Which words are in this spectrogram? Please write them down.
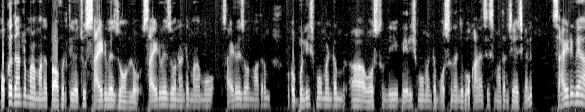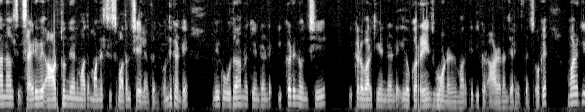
ఒక దాంట్లో మనం అనేది ప్రాఫిట్ తీయొచ్చు సైడ్ వే జోన్లో సైడ్ వే జోన్ అంటే మనము సైడ్ వే జోన్ మాత్రం ఒక బుల్లిష్ మూమెంటం వస్తుంది బేరిష్ మూమెంటం వస్తుంది అని చెప్పి ఒక అనాలిసిస్ మాత్రం చేయొచ్చు కానీ side way analysis side way ఆడుతుంది అని మాత్రం అనాలిసిస్ మాత్రం చేయలేము ఫ్రెండ్స్ ఎందుకంటే మీకు ఉదాహరణకి ఏంటంటే ఇక్కడి నుంచి ఇక్కడ వరకు ఏంటంటే ఇది ఒక రేంజ్ బాండ్ అనేది మనకి ఇది ఇక్కడ ఆడడం జరిగింది ఫ్రెండ్స్ ఓకే మనకి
